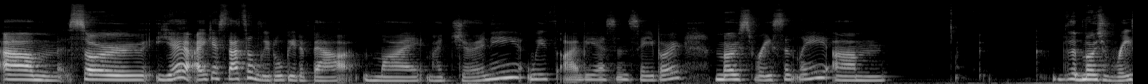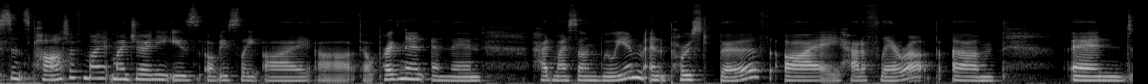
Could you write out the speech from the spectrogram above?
Um, so yeah, I guess that's a little bit about my my journey with IBS and SIBO. Most recently, um, the most recent part of my my journey is obviously I uh, felt pregnant and then had my son William, and post birth I had a flare up, um, and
